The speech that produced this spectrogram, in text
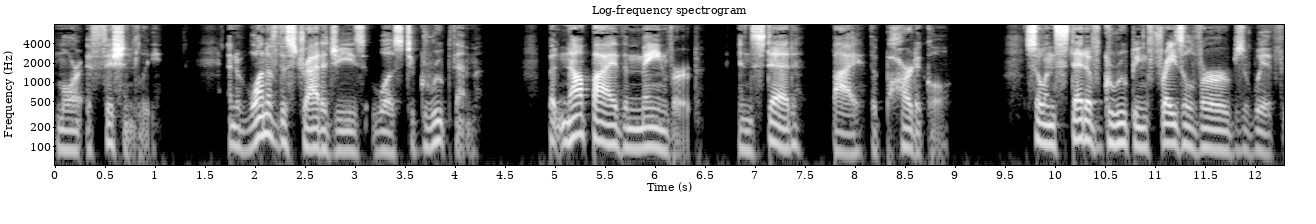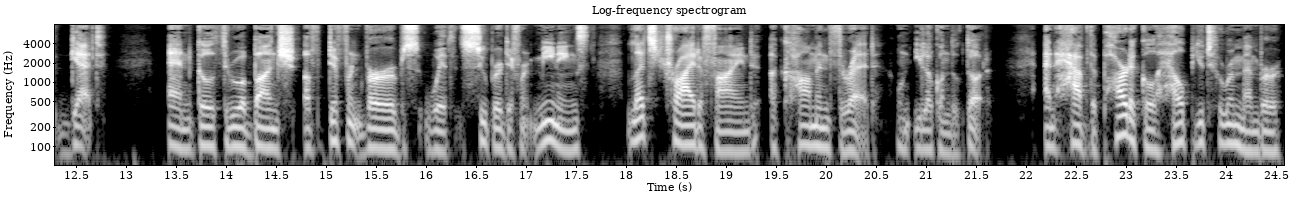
more efficiently. And one of the strategies was to group them, but not by the main verb, instead, by the particle. So instead of grouping phrasal verbs with get and go through a bunch of different verbs with super different meanings, let's try to find a common thread, un hilo conductor, and have the particle help you to remember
